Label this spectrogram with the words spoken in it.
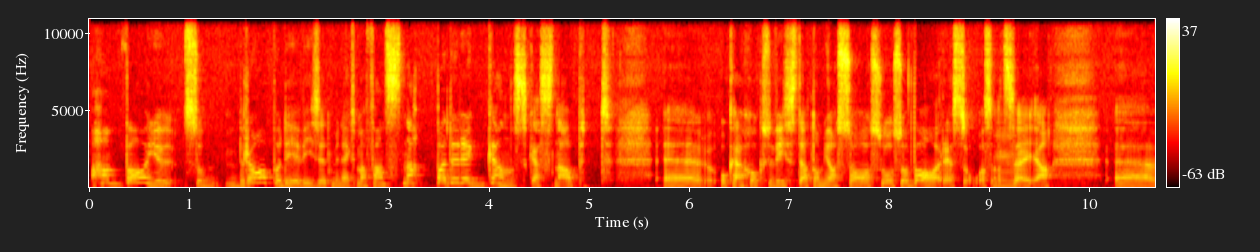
han var ju så bra på det viset, min exman, för han snappade det ganska snabbt. Eh, och kanske också visste att om jag sa så, så var det så, så att säga. Eh,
